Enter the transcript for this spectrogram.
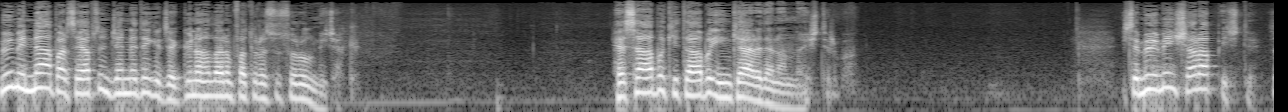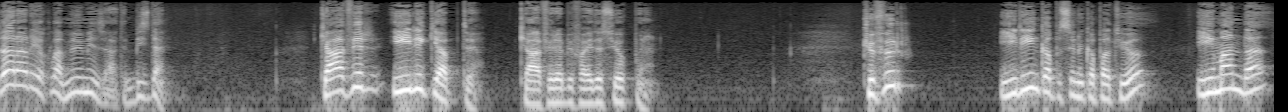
Mümin ne yaparsa yapsın cennete girecek. Günahların faturası sorulmayacak. Hesabı kitabı inkar eden anlayıştır bu. İşte mümin şarap içti. Zararı yok lan mümin zaten bizden. Kafir iyilik yaptı. Kafire bir faydası yok bunun. Küfür iyiliğin kapısını kapatıyor. İman da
